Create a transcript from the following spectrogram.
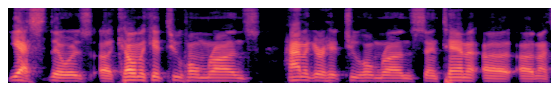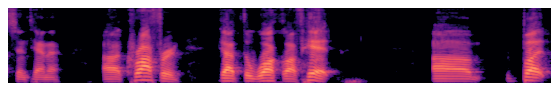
Yes, there was uh, Kelenic hit two home runs. Haniger hit two home runs. Santana, uh, uh, not Santana, uh, Crawford got the walk off hit. Um, but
